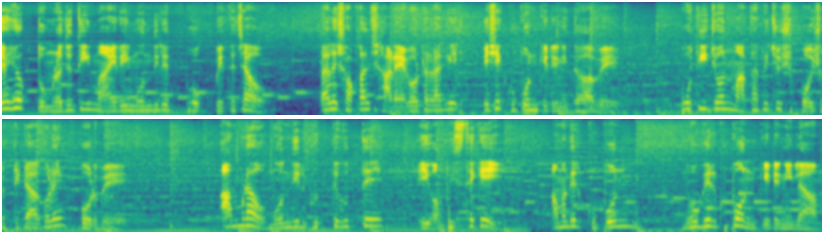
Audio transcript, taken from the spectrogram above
যাই হোক, তোমরা যদি মায়ের এই মন্দিরে ভোগ পেতে চাও, তাহলে সকাল সাড়ে এগারোটার আগে এসে কুপন কেটে নিতে হবে। প্রতিজন মাথাপিছু পঁয়ষট্টি টাকা করে পড়বে। আমরাও মন্দির ঘুরতে ঘুরতে এই অফিস থেকেই আমাদের কুপন, ভোগের কুপন কেটে নিলাম।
